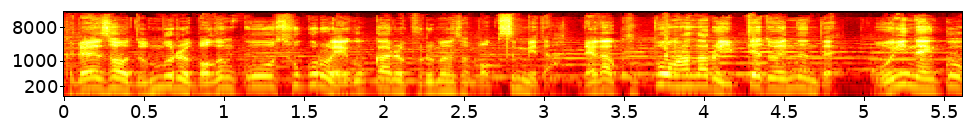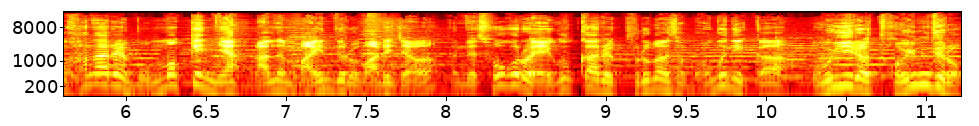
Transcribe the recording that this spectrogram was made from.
그래서 눈물을 머금고 속으로 애국가를 부르면서 먹습니다. 내가 국뽕 하나로 입대도 했는데 오이 냉국 하나를 못 먹겠냐? 라는 마인드로 말이죠. 근데 속으로 애국가를 부르면서 먹으니까 오히려 더 힘들어.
